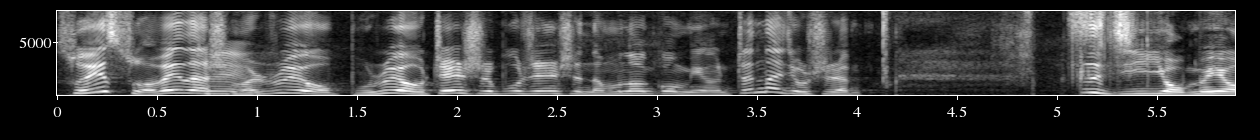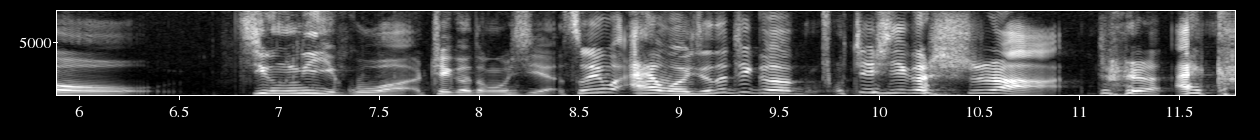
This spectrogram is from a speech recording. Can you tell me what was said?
所以所谓的什么 real 不 real，真实不真实，能不能共鸣，真的就是自己有没有经历过这个东西。所以我，哎，我觉得这个这是一个诗啊，就是哎，看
